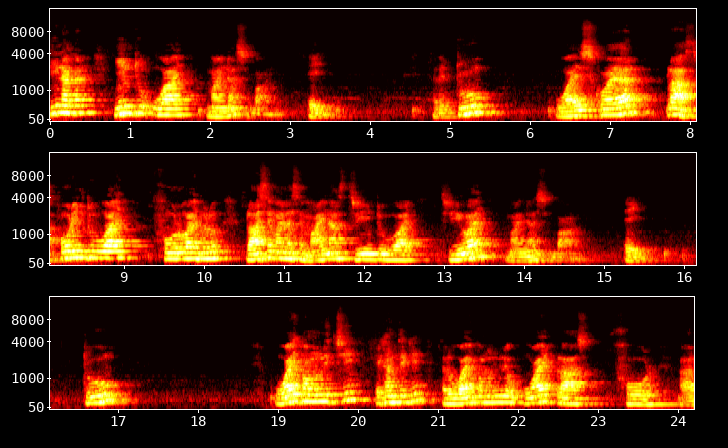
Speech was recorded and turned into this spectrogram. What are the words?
তিন আকারে ইন্টু ওয়াই মাইনাস বারো। এই। তাহলে two Y square plus four into Y four Y হলো প্লাসে মাইনাসে minus three into Y three Y minus বারো এই টু ওয়াই কমন নিচ্ছি এখান থেকে, তাহলে ওয়াই কমন নিলে ওয়াই প্লাস ফোর আর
